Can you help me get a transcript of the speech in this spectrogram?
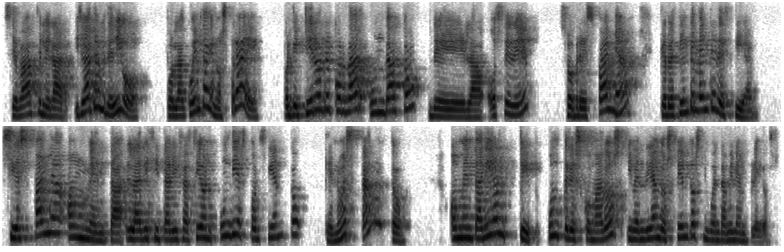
se va a acelerar. Y fíjate lo que te digo, por la cuenta que nos trae, porque quiero recordar un dato de la OCDE sobre España que recientemente decían, si España aumenta la digitalización un 10%, que no es tanto, aumentaría el PIB un 3,2 y vendrían 250.000 empleos.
